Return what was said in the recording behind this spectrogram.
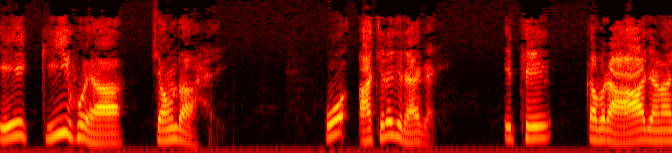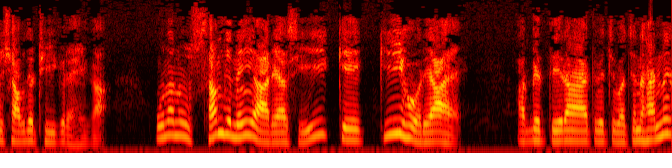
ਇਹ ਕੀ ਹੋਇਆ ਚਾਹੁੰਦਾ ਹੈ? ਉਹ ਅਚਰਜ ਰਹਿ ਗਏ। ਇੱਥੇ ਘਬਰਾ ਜਾਣਾ ਸ਼ਬਦ ਠੀਕ ਰਹੇਗਾ। ਉਹਨਾਂ ਨੂੰ ਸਮਝ ਨਹੀਂ ਆ ਰਿਹਾ ਸੀ ਕਿ ਕੀ ਹੋ ਰਿਹਾ ਹੈ। ਅੱਗੇ 13 ਆਇਤ ਵਿੱਚ ਵਚਨ ਹਨ,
